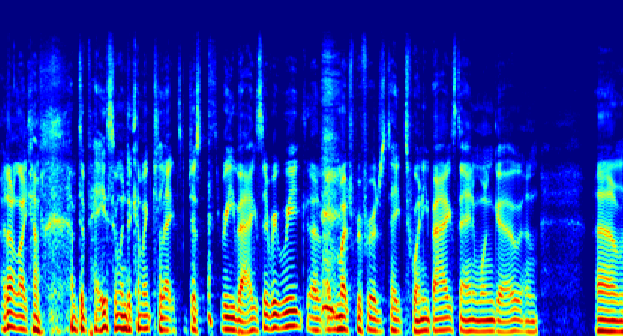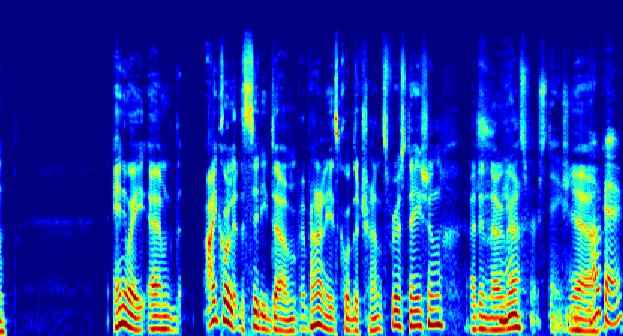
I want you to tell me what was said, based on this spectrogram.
I don't like having, having to pay someone to come and collect just three bags every week. I'd, I'd much prefer to take 20 bags down in one go. And um, anyway, um, I call it the city dump. Apparently, it's called the transfer station. I didn't know that. Transfer station. Yeah. Okay.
